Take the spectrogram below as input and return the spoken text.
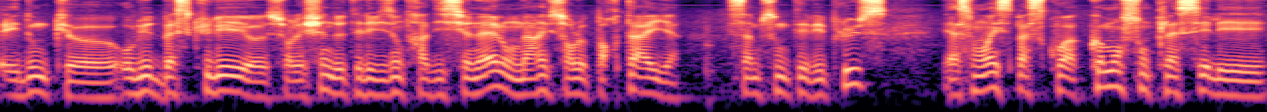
et donc, euh, au lieu de basculer euh, sur les chaînes de télévision traditionnelles, on arrive sur le portail Samsung TV+. Et à ce moment-là, il se passe quoi? Comment sont classés les,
